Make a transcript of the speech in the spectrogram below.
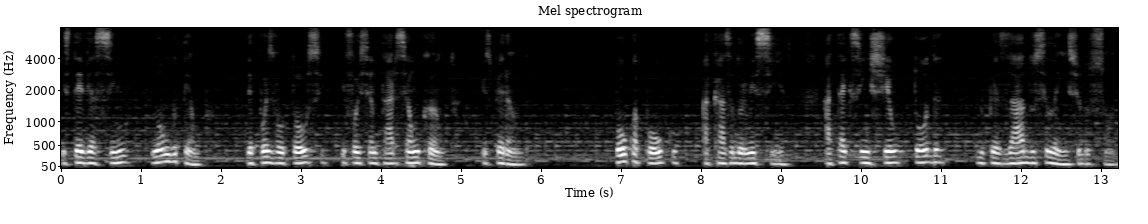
Esteve assim longo tempo. Depois voltou-se e foi sentar-se a um canto, esperando. Pouco a pouco a casa adormecia, até que se encheu toda do pesado silêncio do sono.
